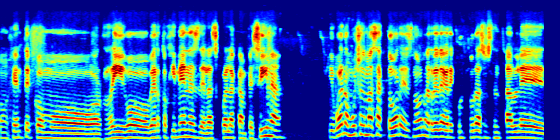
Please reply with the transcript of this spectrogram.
con gente como Rigo Berto Jiménez de la Escuela Campesina, y bueno, muchos más actores, ¿no? La red de agricultura sustentable,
